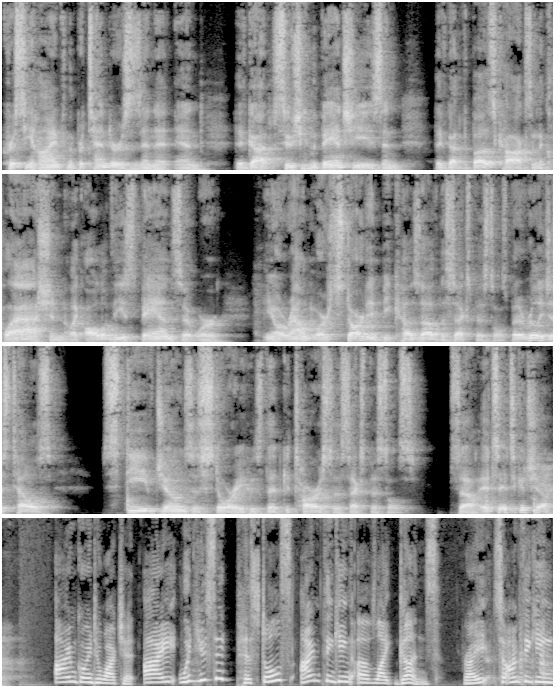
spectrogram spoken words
Chrissie Hynde from the Pretenders is in it. And they've got Siouxsie and the Banshees and they've got the Buzzcocks and the Clash and like all of these bands that were, you know, around or started because of the Sex Pistols. But it really just tells Steve Jones's story, who's the guitarist of the Sex Pistols. So it's, it's a good show. I'm going to watch it. I when you said pistols, I'm thinking of like guns, right? So I'm thinking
